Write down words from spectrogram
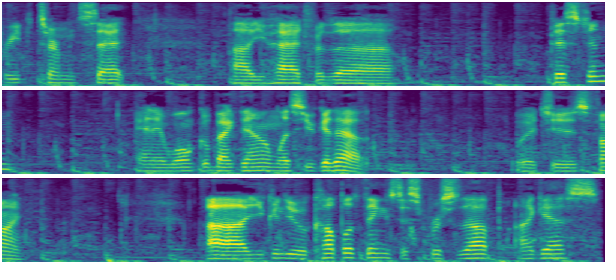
predetermined set uh, you had for the piston, and it won't go back down unless you get out, which is fine. Uh, you can do a couple of things to spruce it up, I guess.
